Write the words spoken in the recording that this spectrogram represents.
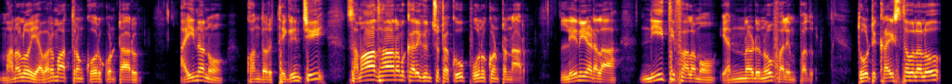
మనలో ఎవరు మాత్రం కోరుకుంటారు? అయినను కొందరు తెగించి సమాధానము కలిగించుటకు పూనుకుంటున్నారు. లేని ఎడల నీతి ఫలము ఎన్నడూనూ ఫలింపదు. తోటి క్రైస్తవులలో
